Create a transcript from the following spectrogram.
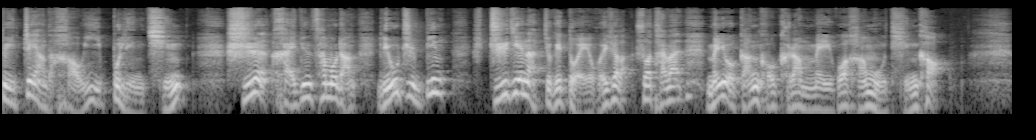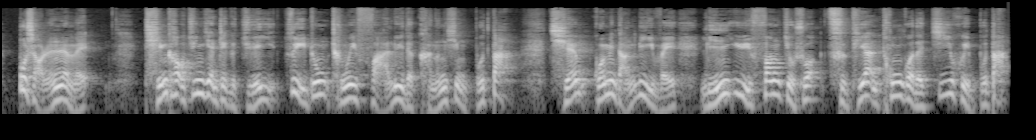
对这样的好意不领情。时任海军参谋长刘志斌直接呢就给怼回去了，说台湾没有港口可让美国航母停靠。不少人认为，停靠军舰这个决议最终成为法律的可能性不大。前国民党立委林玉芳就说，此提案通过的机会不大。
